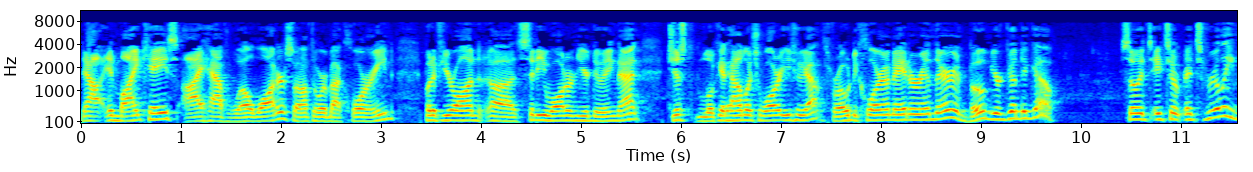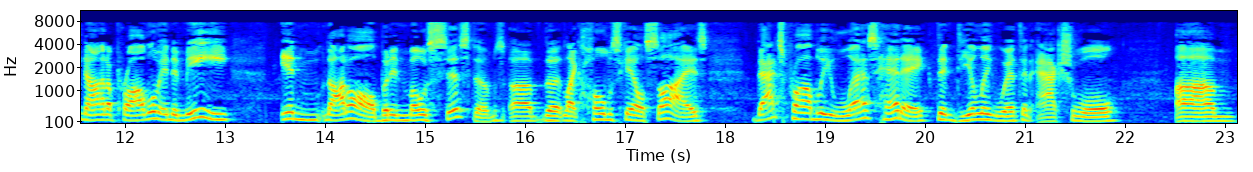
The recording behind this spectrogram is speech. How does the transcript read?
Now, in my case, I have well water, so I don't have to worry about chlorine. But if you're on uh, city water and you're doing that, just look at how much water you took out, throw a dechlorinator in there, and boom, you're good to go. So it's it's a, it's really not a problem. And to me, in not all, but in most systems of the like home scale size, that's probably less headache than dealing with an actual um,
